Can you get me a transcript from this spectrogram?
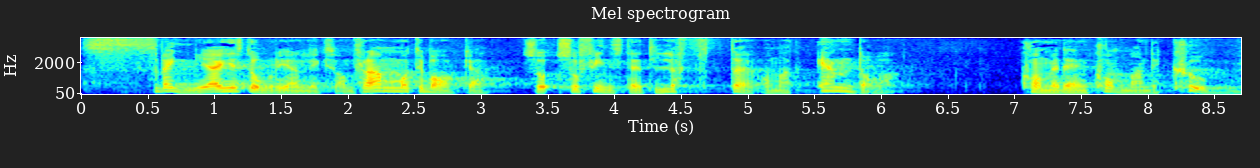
svängiga historien, liksom, fram och tillbaka, så, så finns det ett löfte om att en dag kommer det en kommande kung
